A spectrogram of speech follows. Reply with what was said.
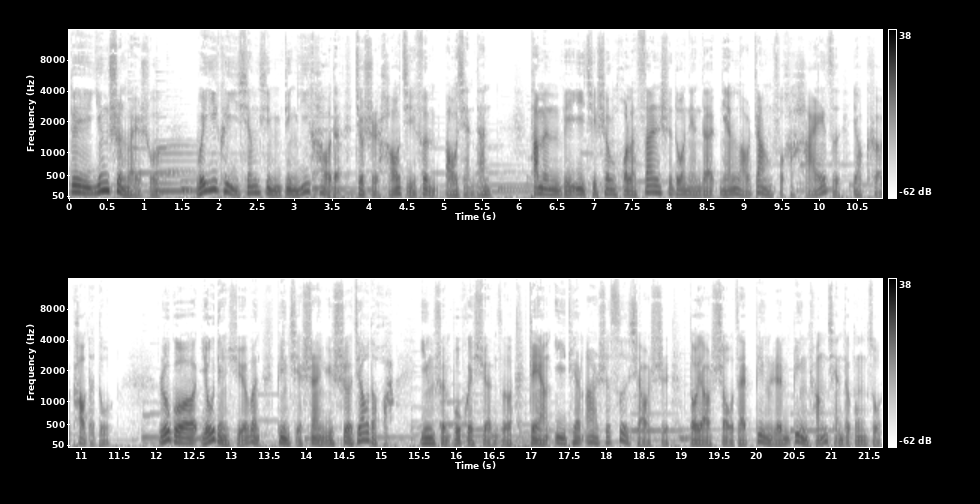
对英顺来说，唯一可以相信并依靠的就是好几份保险单，他们比一起生活了三十多年的年老丈夫和孩子要可靠的多。如果有点学问，并且善于社交的话，英顺不会选择这样一天二十四小时都要守在病人病床前的工作。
